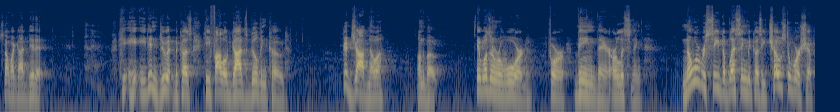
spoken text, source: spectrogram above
It's not why God did it. He, he, he didn't do it because he followed God's building code. Good job, Noah, on the boat. It wasn't a reward for being there or listening. Noah received a blessing because he chose to worship,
